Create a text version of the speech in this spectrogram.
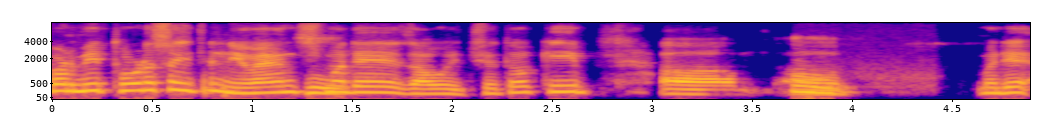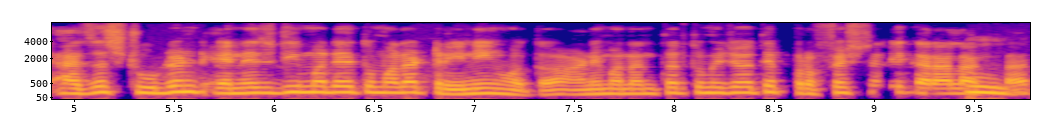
पण मी थोडस इथे न्यूएन्समध्ये जाऊ इच्छितो की म्हणजे ऍज अ स्टुडंट एनएसडी मध्ये तुम्हाला ट्रेनिंग होतं आणि मग नंतर तुम्ही जेव्हा ते प्रोफेशनली करायला लागतात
